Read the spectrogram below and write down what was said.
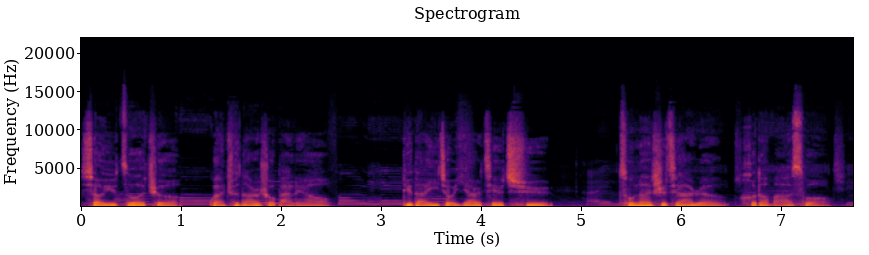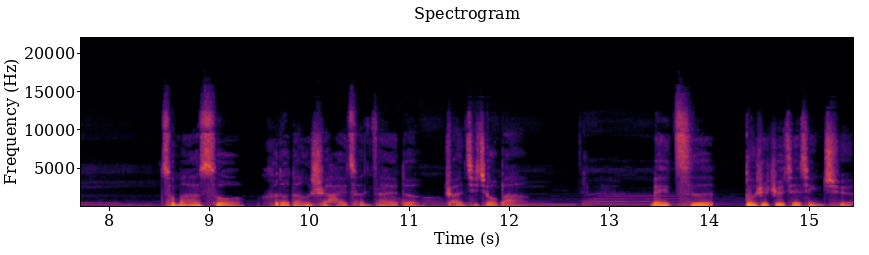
小玉坐着管春的二手派雷奥，抵达一九一二街区，从烂世佳人喝到马索，从马索喝到当时还存在的传奇酒吧。每次都是直接进去，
